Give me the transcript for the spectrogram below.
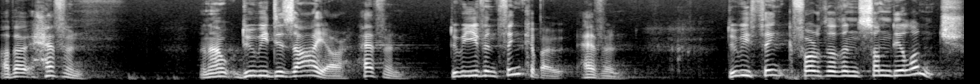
about heaven. And now, do we desire heaven? Do we even think about heaven? Do we think further than Sunday lunch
